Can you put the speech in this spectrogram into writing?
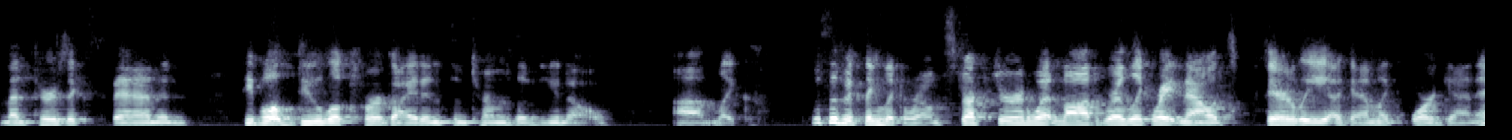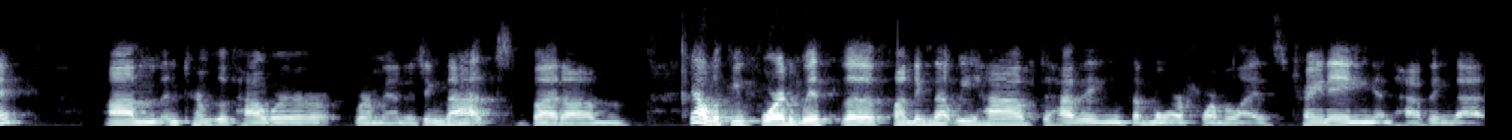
mentors expand and people do look for guidance in terms of you know um, like specific things like around structure and whatnot where like right now it's fairly again like organic um, in terms of how we're we're managing that but um, yeah looking forward with the funding that we have to having the more formalized training and having that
